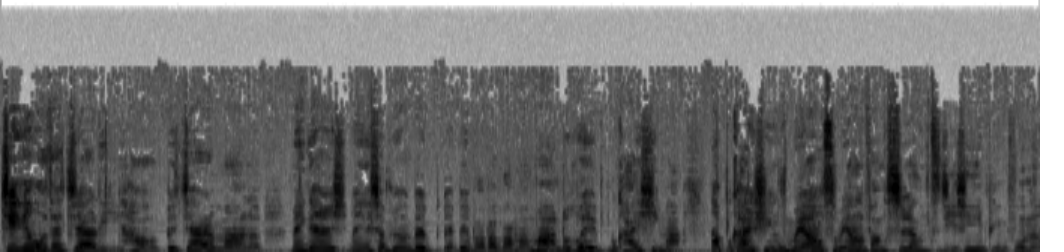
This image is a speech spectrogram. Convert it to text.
今天我在家里，好被家人骂了，每个人每个小朋友被被被爸爸妈妈骂，都会不开心嘛。那不开心，我们要用什么样的方式让自己心情平复呢？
